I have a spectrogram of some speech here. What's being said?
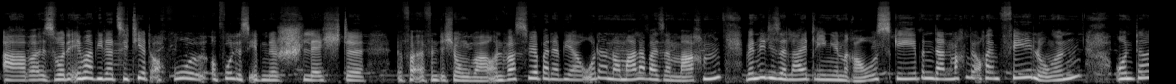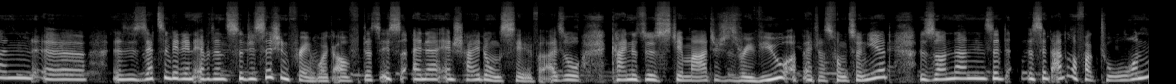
aber es wurde immer wieder zitiert, obwohl, obwohl es eben eine schlechte Veröffentlichung war. Und was wir bei der WHO dann normalerweise machen, wenn wir diese Leitlinien rausgeben, dann machen wir auch Empfehlungen und dann äh, setzen wir den Evidence-to-Decision Framework auf. Das ist eine Entscheidung Entwicklungshilfe. Also keine systematisches Review, ob etwas funktioniert, sondern sind, es sind andere Faktoren,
